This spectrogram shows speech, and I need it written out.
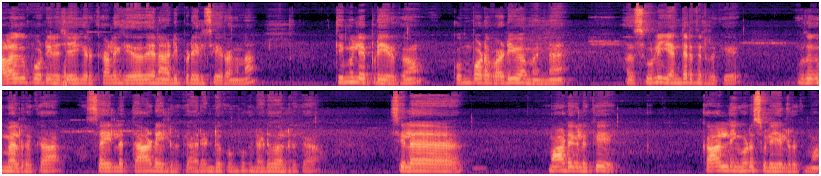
அழகு போட்டியில் ஜெயிக்கிற காளைகள் எதேன அடிப்படையில் செய்கிறாங்கன்னா திமில் எப்படி இருக்கும் கொம்போட வடிவம் என்ன அது சுழி எந்த இடத்துல இருக்குது முதுகு மேல் இருக்கா சைடில் தாடையில் இருக்கா ரெண்டு கொம்புக்கு நடுவால் இருக்கா சில மாடுகளுக்கு கால்லையும் கூட சுழிகள் இருக்குமா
